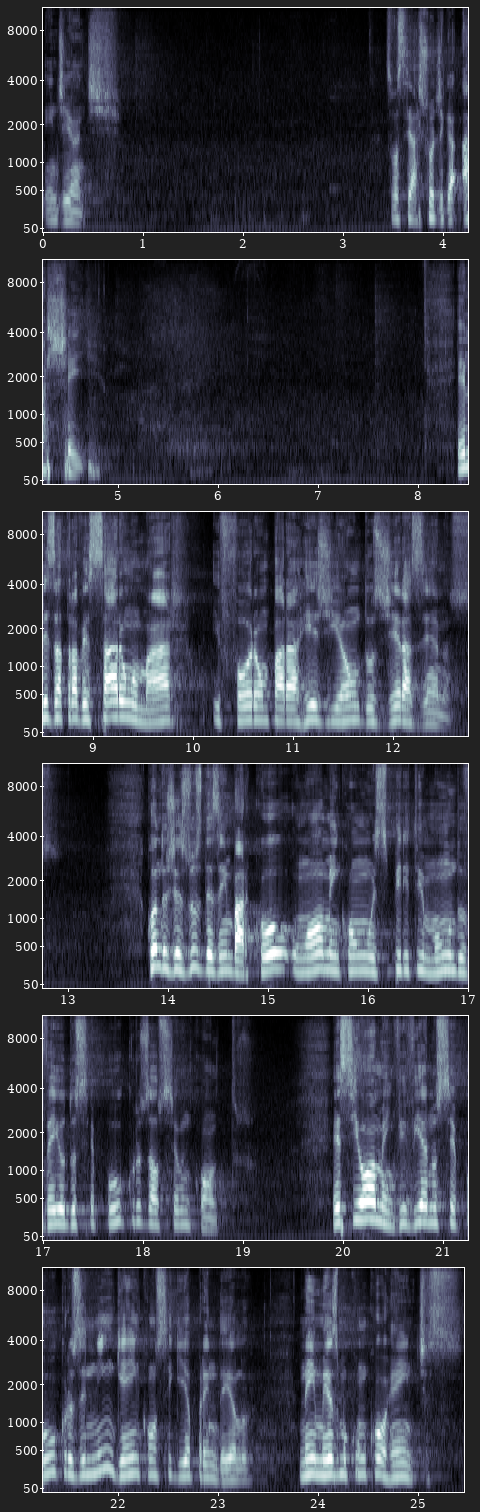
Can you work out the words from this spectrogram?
em diante. Se você achou, diga achei. Eles atravessaram o mar e foram para a região dos Gerazenos. Quando Jesus desembarcou, um homem com um espírito imundo veio dos sepulcros ao seu encontro. Esse homem vivia nos sepulcros e ninguém conseguia prendê-lo, nem mesmo com correntes,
